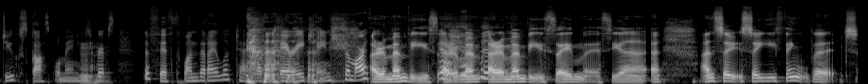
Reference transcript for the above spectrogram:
Duke's Gospel manuscripts. Mm-hmm. The fifth one that I looked at had Mary changed to Martha. I remember you. I remember. I remember you saying this. Yeah, uh, and so so you think that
